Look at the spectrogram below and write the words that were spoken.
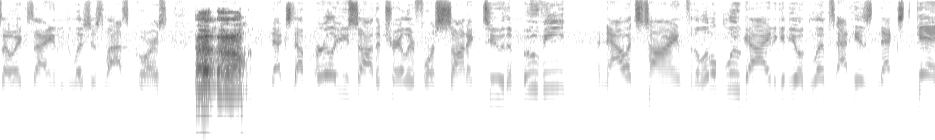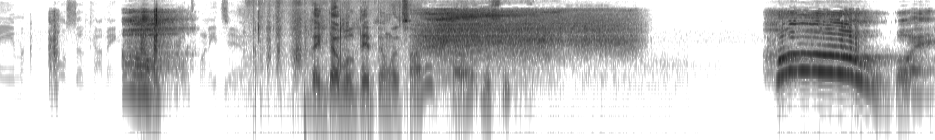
so exciting. The delicious last course. Uh oh. Next up, earlier you saw the trailer for Sonic 2, the movie, and now it's time for the little blue guy to give you a glimpse at his next game, also coming Oh. in 2022. They double dipping with Sonic. Oh, All right, let's see. Whoo, boy.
